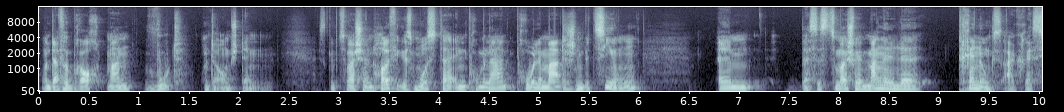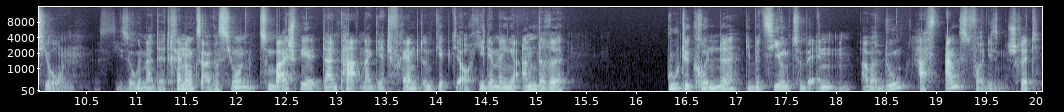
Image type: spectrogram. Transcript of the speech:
Und dafür braucht man Wut unter Umständen. Es gibt zum Beispiel ein häufiges Muster in problematischen Beziehungen. Ähm, das ist zum Beispiel mangelnde Trennungsaggression. Das ist die sogenannte Trennungsaggression. Zum Beispiel, dein Partner geht fremd und gibt dir auch jede Menge andere gute Gründe, die Beziehung zu beenden. Aber du hast Angst vor diesem Schritt.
